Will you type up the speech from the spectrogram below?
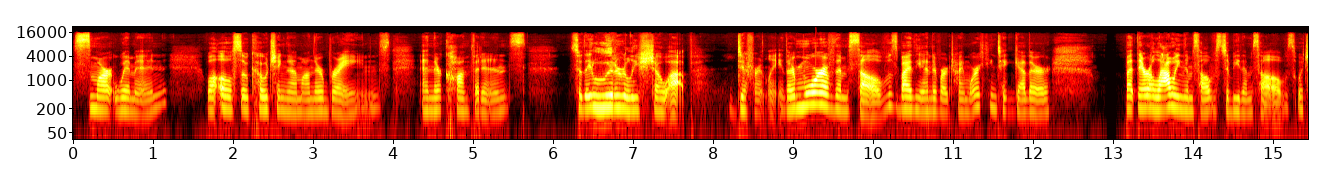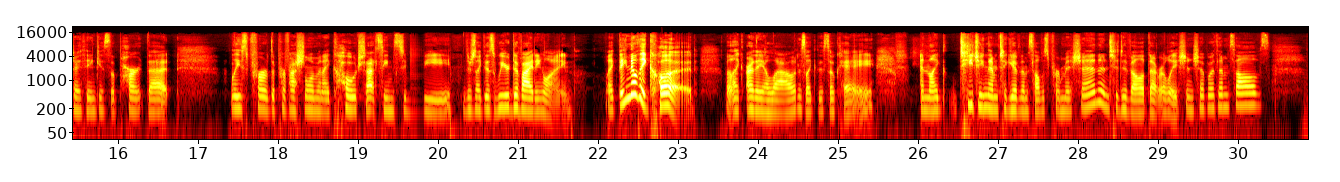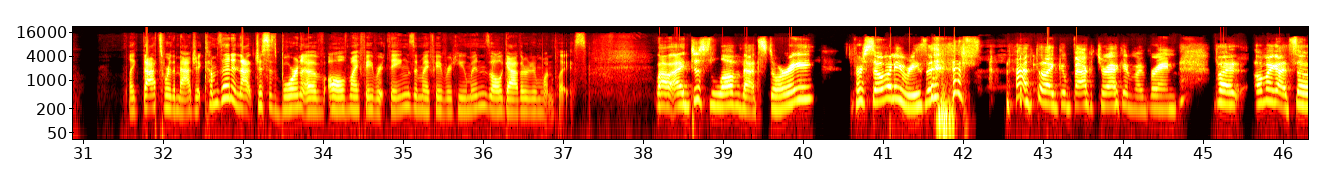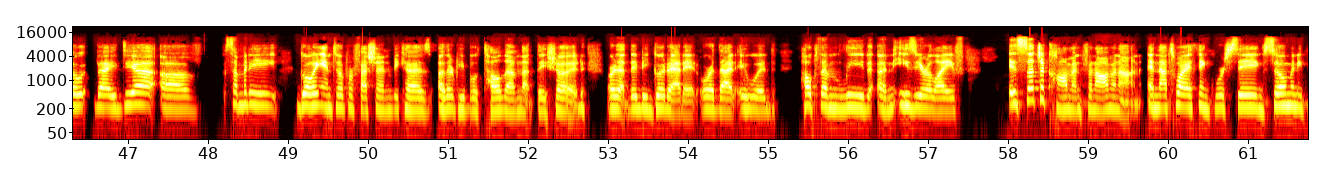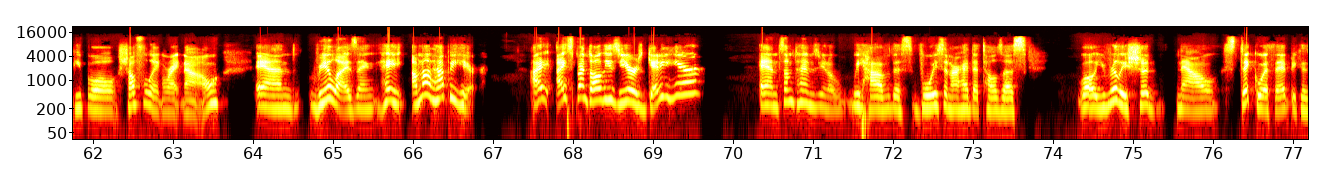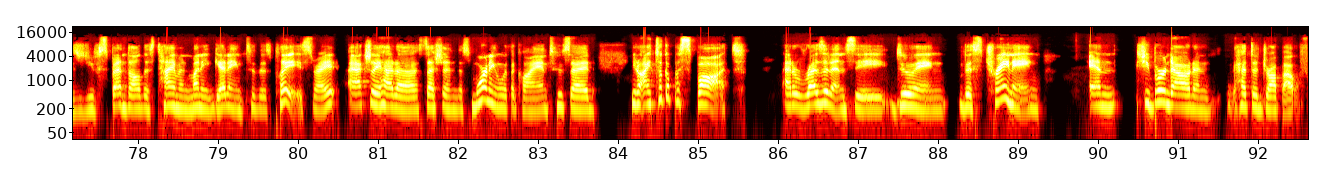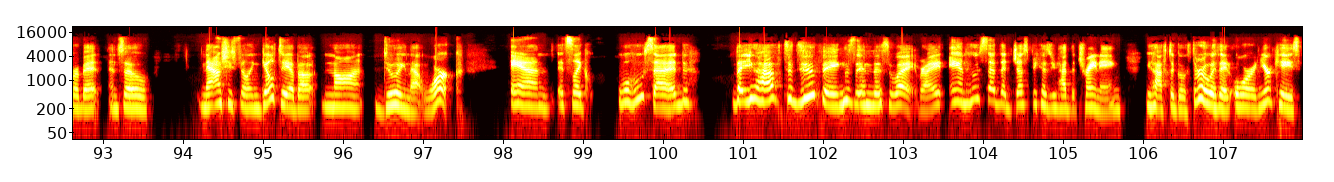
smart women while also coaching them on their brains and their confidence. So they literally show up differently. They're more of themselves by the end of our time working together, but they're allowing themselves to be themselves, which I think is the part that, at least for the professional women I coach, that seems to be there's like this weird dividing line. Like they know they could, but like, are they allowed? Is like this okay? And like teaching them to give themselves permission and to develop that relationship with themselves. Like that's where the magic comes in. And that just is born of all of my favorite things and my favorite humans all gathered in one place. Wow. I just love that story for so many reasons. Not to like backtrack in my brain, but oh my God. So the idea of somebody going into a profession because other people tell them that they should or that they'd be good at it or that it would help them lead an easier life is such a common phenomenon. And that's why I think we're seeing so many people shuffling right now and realizing, hey, I'm not happy here. I, I spent all these years getting here. And sometimes, you know, we have this voice in our head that tells us, well, you really should now stick with it because you've spent all this time and money getting to this place, right? I actually had a session this morning with a client who said, you know, I took up a spot at a residency doing this training and she burned out and had to drop out for a bit. And so now she's feeling guilty about not doing that work. And it's like, well, who said that you have to do things in this way, right? And who said that just because you had the training, you have to go through with it? Or in your case,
